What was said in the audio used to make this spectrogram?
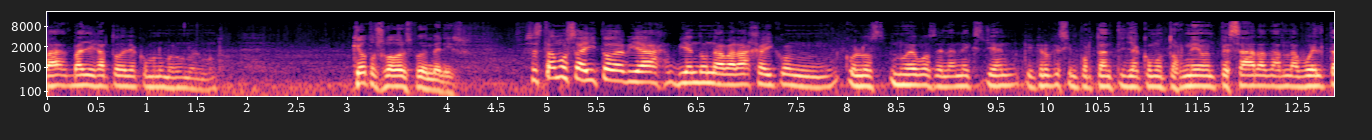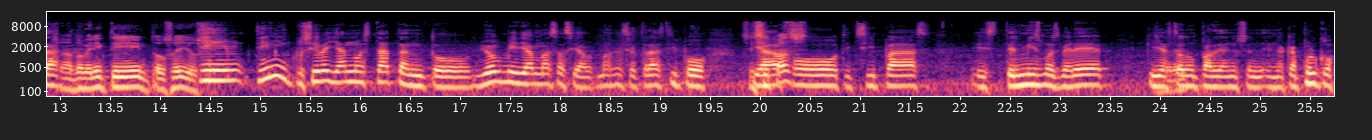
va, va a llegar todavía como número uno del mundo. ¿Qué otros jugadores pueden venir? Pues estamos ahí todavía viendo una baraja ahí con, con los nuevos de la Next Gen, que creo que es importante ya como torneo empezar a dar la vuelta. O sea, Dominic Thiem, todos ellos. Team, Team inclusive ya no está tanto, yo me iría más hacia, más hacia atrás, tipo. Tiafo, Tizipas, este, el mismo Zverev, que ya ha estado un par de años en, en Acapulco.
